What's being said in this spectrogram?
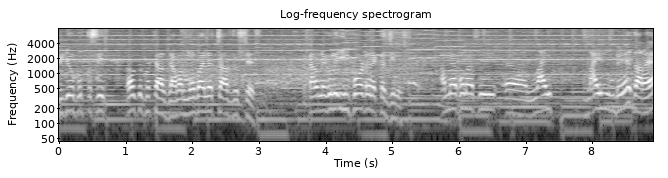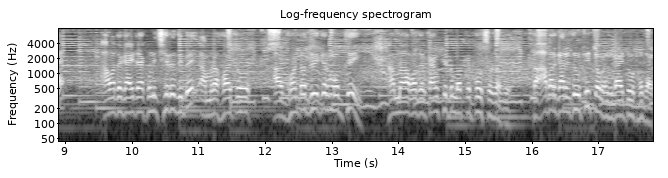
ভিডিও করতেছি অল্প চার্জ আমার মোবাইলের চার্জও শেষ। কারণ এগুলো ইম্পর্টেন্ট একটা জিনিস। আমরা এখন আছি লাইফ লাইন উডে দাঁড়ায়। আমাদের গাড়িটা এখনই ছেড়ে দিবে। আমরা হয়তো আর ঘণ্টা দুয়েকের মধ্যেই আমরা আমাদের কাঙ্ক্ষিত লক্ষ্যে পৌঁছে যাব। তো আবার গাড়িতে উঠি চলেন গাড়িতে উঠে যাক।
